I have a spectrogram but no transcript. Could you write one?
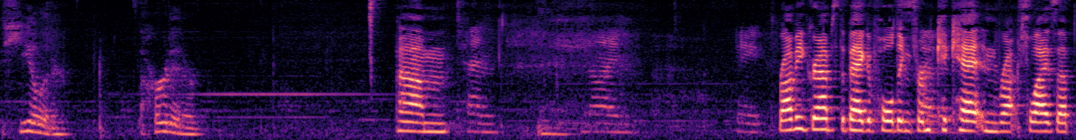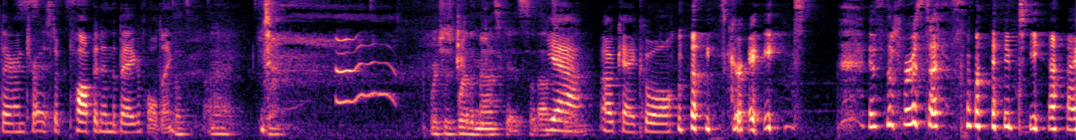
heal it or hurt it or. Um, Ten, nine, eight. Robbie grabs the bag of holding from Seven. Kiket and ru- flies up there and tries to pop it in the bag of holding. That's, yeah, Which is where the mask is. So that's yeah. fine. Okay. Cool. That's great. It's the first idea I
